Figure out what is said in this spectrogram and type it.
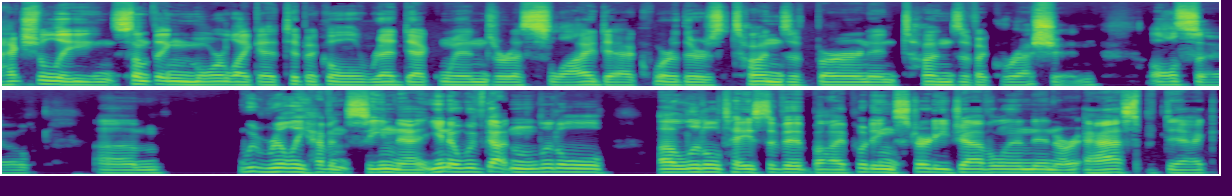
actually something more like a typical red deck wins or a Sligh deck where there's tons of burn and tons of aggression also um, we really haven't seen that. You know we've gotten little a little taste of it by putting sturdy javelin in our asp deck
